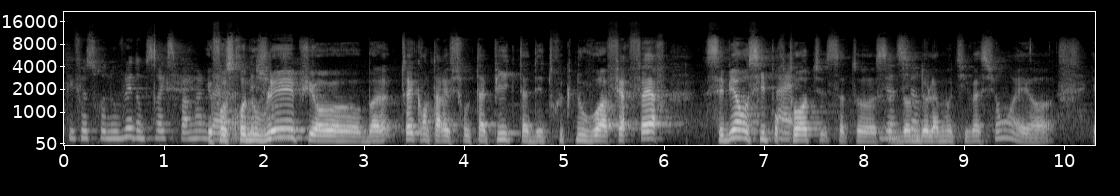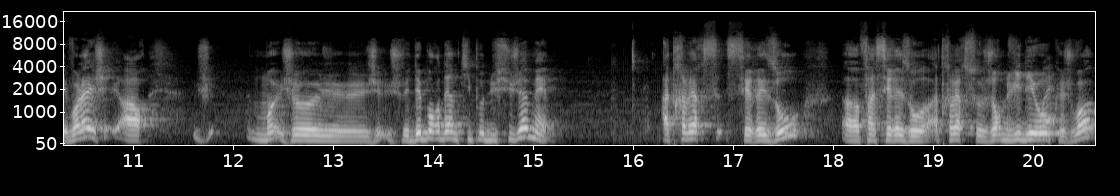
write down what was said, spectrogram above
Puis il faut se renouveler, donc c'est vrai que c'est pas mal. Il faut se renouveler, puis euh, bah, tu sais quand tu arrives sur le tapis, que tu as des trucs nouveaux à faire faire. C'est bien aussi pour toi, ça te, ça te donne de la motivation. Et, euh, et voilà, alors, moi, je, je, je, vais déborder un petit peu du sujet, mais à travers ces réseaux, euh, enfin ces réseaux, à travers ce genre de vidéos que je vois,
